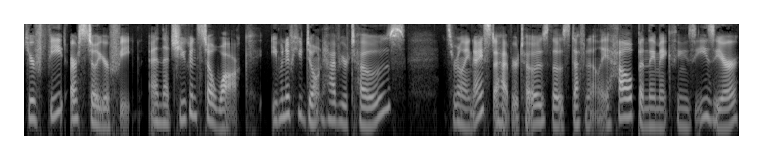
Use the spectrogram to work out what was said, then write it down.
your feet are still your feet and that you can still walk even if you don't have your toes, it's really nice to have your toes. Those definitely help and they make things easier.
